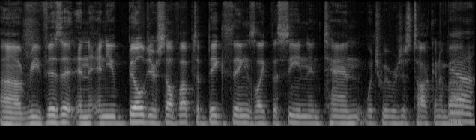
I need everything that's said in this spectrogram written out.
uh, revisit, and and you build yourself up to big things like the scene in ten, which we were just talking about. Yeah.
